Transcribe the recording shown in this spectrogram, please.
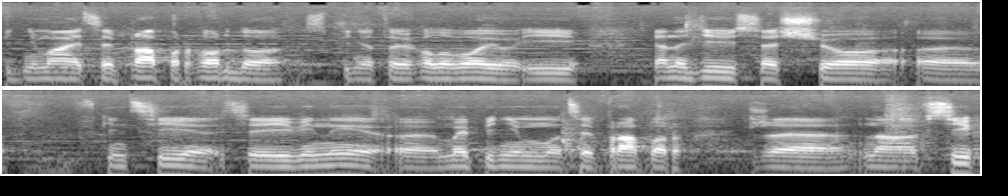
піднімає цей прапор гордо з піднятою головою. І я надіюся, що е, в кінці цієї війни е, ми піднімемо цей прапор вже на всіх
